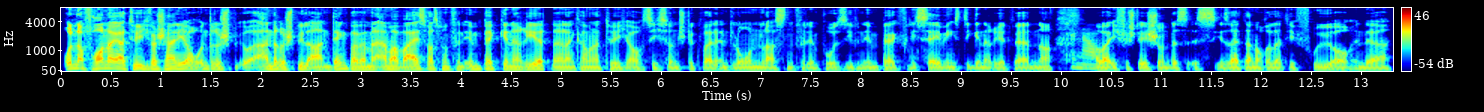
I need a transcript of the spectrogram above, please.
Und nach vorne natürlich wahrscheinlich auch andere Spielarten denkbar. Wenn man einmal weiß, was man für einen Impact generiert, ne, dann kann man natürlich auch sich so ein Stück weit entlohnen lassen für den positiven Impact, für die Savings, die generiert werden. Ne? Genau. Aber ich verstehe schon, das ist, ihr seid da noch relativ früh auch in der,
